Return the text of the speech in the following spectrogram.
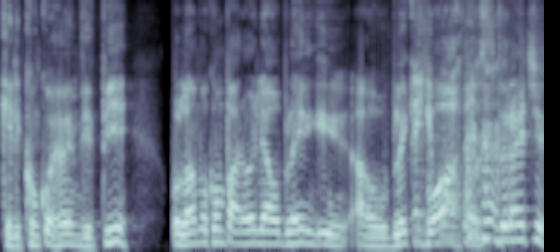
que ele concorreu ao MVP. O Lamba comparou ele ao Blake, ao Blake, Blake Bortles Bortles. durante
